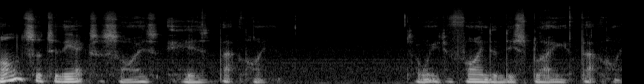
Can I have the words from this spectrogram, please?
answer to the exercise is that line. I want you to find and display that line.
